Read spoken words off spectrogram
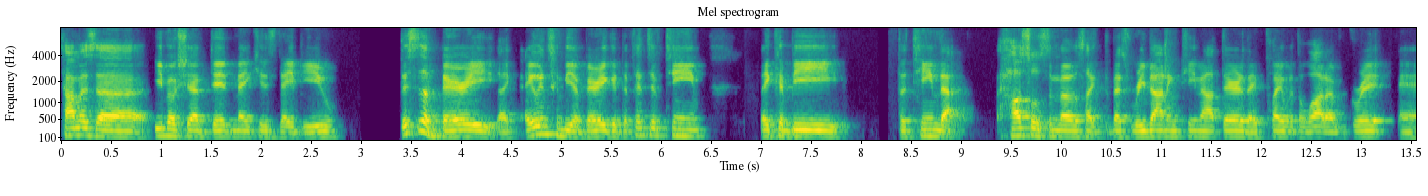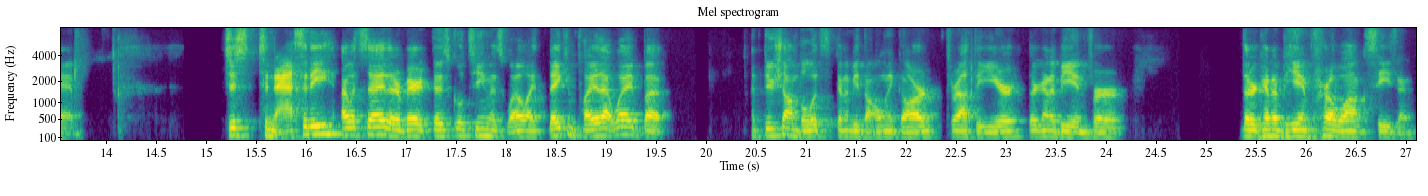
Thomas uh, did make his debut. This is a very like Aliens can be a very good defensive team. They could be the team that hustles the most, like the best rebounding team out there. They play with a lot of grit and just tenacity. I would say they're a very physical team as well. Like they can play that way, but if Dusan Bulut's going to be the only guard throughout the year, they're going to be in for they're going to be in for a long season.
